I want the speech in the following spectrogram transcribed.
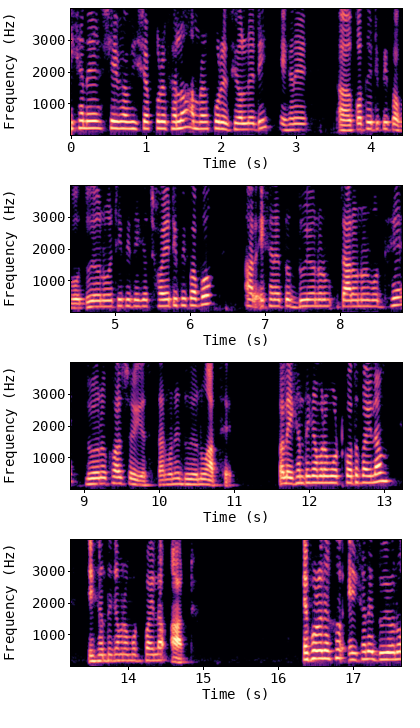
এখানে সেইভাবে হিসাব করে ফেলো, আমরা পড়েছি অলরেডি এখানে কত এটিপি পাবো? দুই অনু এটিপি থেকে ছয় এটিপি পাবো। আর এখানে তো দুই অনুর, চার অনুর মধ্যে দুই অনু খরচ হয়ে গেছে, তার মানে দুই অনু আছে। তাহলে এখান থেকে আমরা মোট কত পাইলাম? এখান থেকে আমরা মোট পাইলাম আট। এরপরে দেখো, এখানে দুই অনু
